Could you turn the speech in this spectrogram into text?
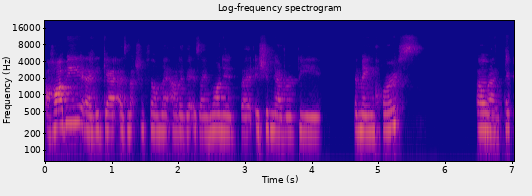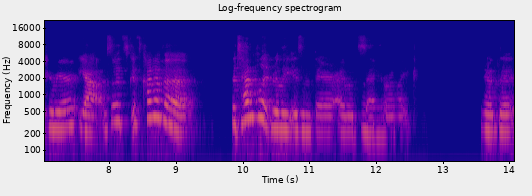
a hobby and I could get as much fulfillment out of it as I wanted, but it should never be the main course of Right. my career. Yeah. So it's it's kind of a the template really isn't there, I would say, Mhm. or like you know, the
